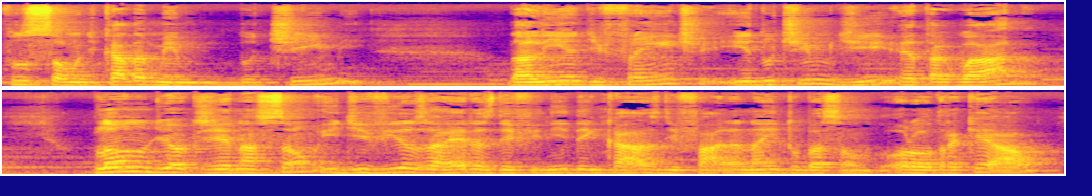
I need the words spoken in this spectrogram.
Função de cada membro do time, da linha de frente e do time de retaguarda, plano de oxigenação e de vias aéreas definido em caso de falha na intubação oral traqueal,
